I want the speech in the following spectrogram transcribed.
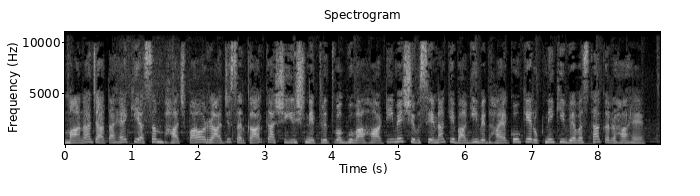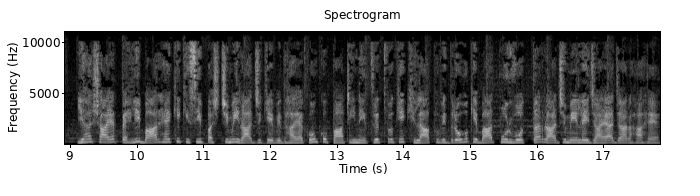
माना जाता है कि असम भाजपा और राज्य सरकार का शीर्ष नेतृत्व गुवाहाटी में शिवसेना के बागी विधायकों के रुकने की व्यवस्था कर रहा है। यह शायद पहली बार है कि किसी पश्चिमी राज्य के विधायकों को पार्टी नेतृत्व के खिलाफ विद्रोह के बाद पूर्वोत्तर राज्य में ले जाया जा रहा है।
